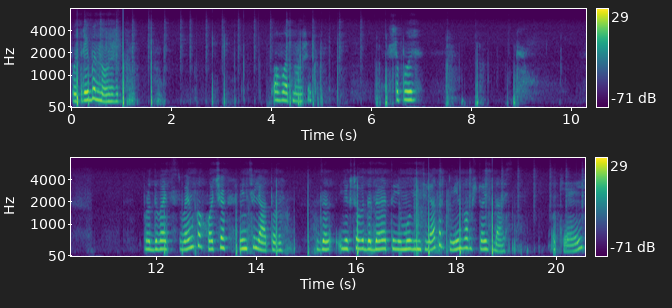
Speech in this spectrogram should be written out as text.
Потрібен ножик. О, вот ножик. Щоб ось продавець свинка хоче вентилятор. Якщо ви додаєте йому вентилятор, то він вам щось дасть. Окей.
